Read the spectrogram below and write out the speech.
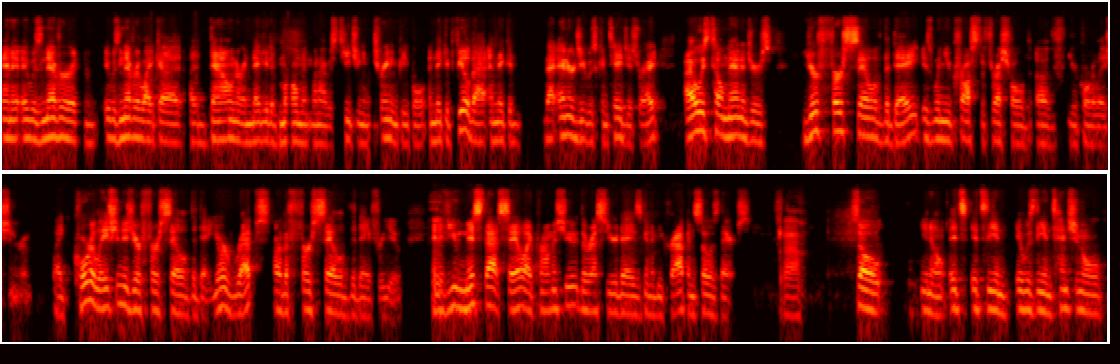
And it, it, was never it was never like a, a down or a negative moment when i was teaching and training people and they could feel that and they could that energy was contagious right? I always tell managers your first sale of the day is when you cross the threshold of your correlation room. Like correlation is your first sale of the day. Your reps are the first sale of the day for you and if you miss that sale i promise you the rest of your day is going to be crap and so is theirs wow so you know it's it's the it was the intentional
